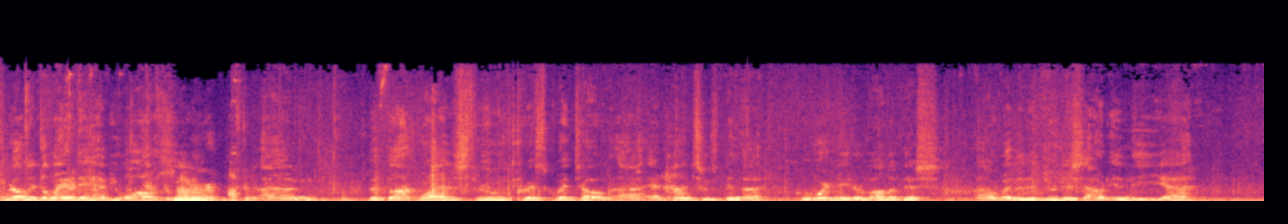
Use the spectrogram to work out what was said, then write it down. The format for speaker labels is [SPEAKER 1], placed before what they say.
[SPEAKER 1] Thrilled and delighted to have you all here. Um, The thought was through Chris Quinto uh, at Hunts, who's been the coordinator of all of this, uh, whether to do this out in the, uh,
